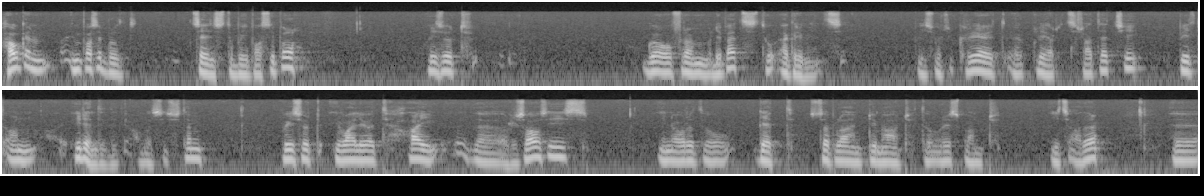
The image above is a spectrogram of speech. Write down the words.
how can impossible change to be possible we should go from debates to agreements we should create a clear strategy built on identity of the system. We should evaluate high the resources in order to get supply and demand to respond each other. Uh,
